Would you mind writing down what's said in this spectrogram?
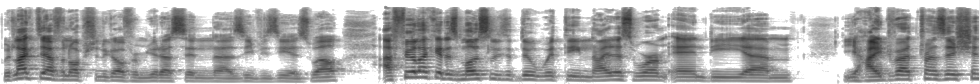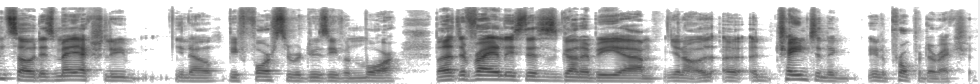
We'd like to have an option to go for Mutas in uh, ZVZ as well. I feel like it is mostly to do with the Nidus Worm and the um, Hydra transition, so this may actually, you know, be forced to reduce even more. But at the very least, this is gonna be, um, you know, a, a change in the in the proper direction.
